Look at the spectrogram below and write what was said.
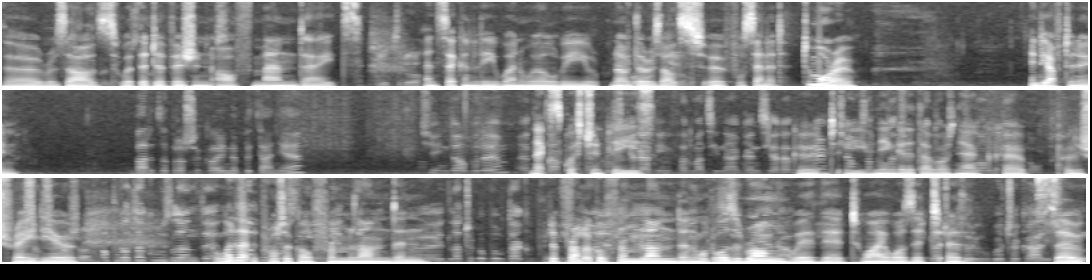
the results with the division of mandates? And secondly, when will we know the results uh, for Senate? Tomorrow, in the afternoon. Bardzo proszę kolejne pytanie. Next question, please. Good evening, Edyta Woźniak, uh, Polish Radio. What about the protocol from London? The protocol from London, what was wrong with it? Why was it uh, so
